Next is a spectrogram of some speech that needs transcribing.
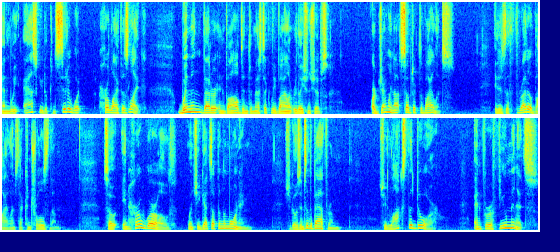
and we ask you to consider what her life is like. Women that are involved in domestically violent relationships are generally not subject to violence. It is the threat of violence that controls them. So, in her world, when she gets up in the morning, she goes into the bathroom, she locks the door, and for a few minutes,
